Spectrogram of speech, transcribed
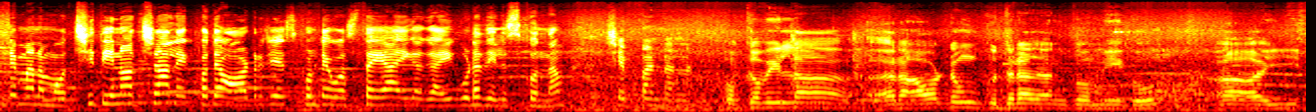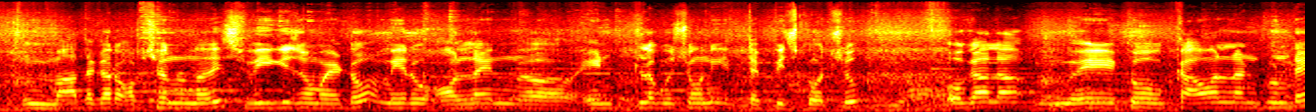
అంటే మనం వచ్చి తినొచ్చా లేకపోతే ఆర్డర్ చేసుకుంటే వస్తాయా? ఇక గై కూడా తెలుసుకుందాం. చెప్పండి అన్న ఒకవేళ రావటం కుదరదు అనుకో మీకు. మా దగ్గర ఆప్షన్ ఉన్నది స్విగ్గీ జొమాటో. మీరు ఆన్లైన్ ఇంట్లో కూర్చొని తెప్పించుకోవచ్చు. ఒకవేళ మీకు కావాలనుకుంటే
